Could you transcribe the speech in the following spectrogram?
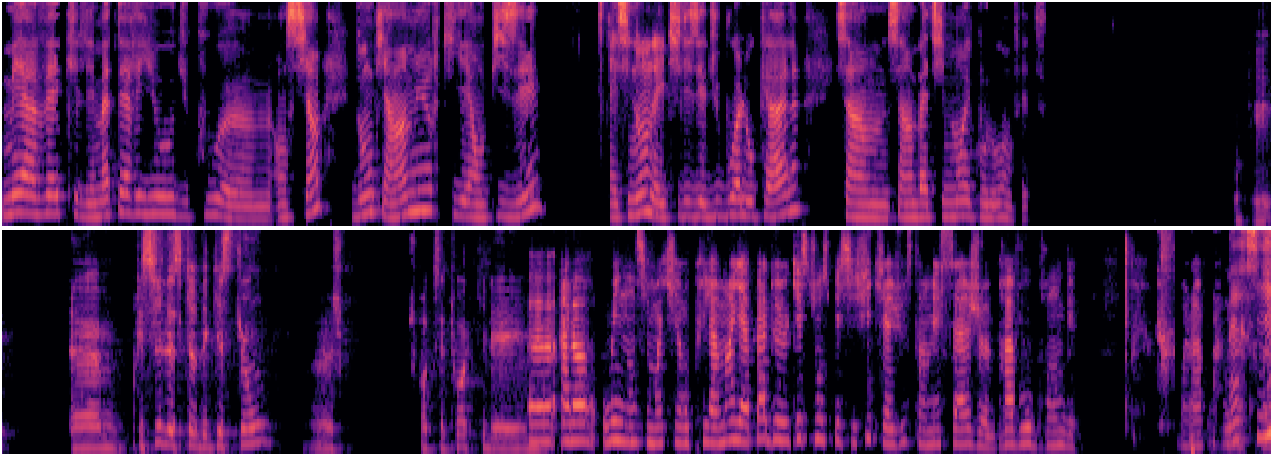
mais avec les matériaux du coup euh, anciens. Donc il y a un mur qui est en pisé, et sinon on a utilisé du bois local. C'est un, un, bâtiment écolo en fait. Ok. Euh, Priscille, est-ce qu'il y a des questions? Euh, crois que c'est toi qui les… Euh, alors, oui, non, c'est moi qui ai repris la main. Il n'y a pas de questions spécifiques, il y a juste un message euh, « Bravo, Brang ». Voilà. Merci.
